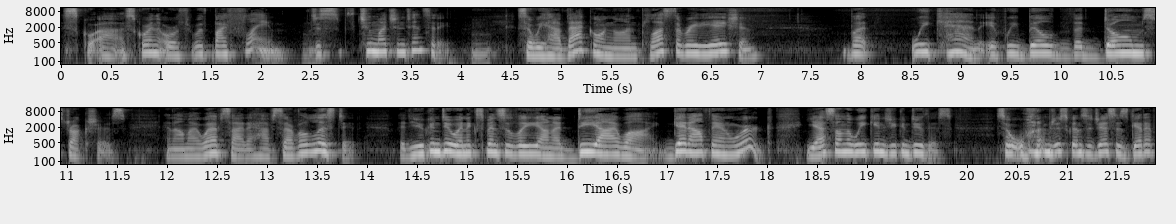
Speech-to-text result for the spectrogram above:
sc- uh, scoring the earth with by flame, mm. just too much intensity. Mm. So we have that going on, plus the radiation. But we can if we build the dome structures. And on my website, I have several listed that you can do inexpensively on a DIY. Get out there and work. Yes, on the weekends you can do this. So what I'm just going to suggest is get a.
